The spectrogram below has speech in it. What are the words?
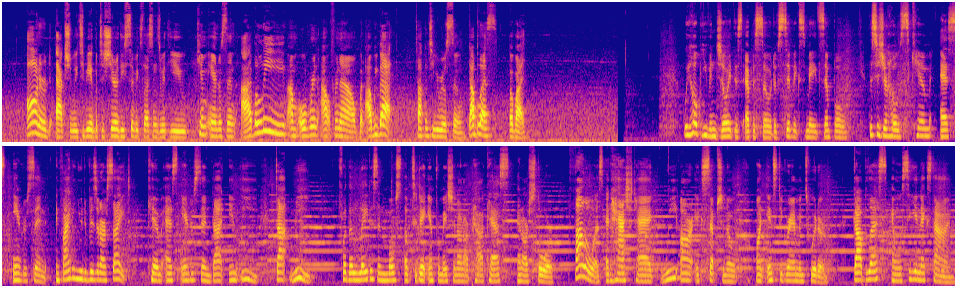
honored actually to be able to share these civics lessons with you. Kim Anderson, I believe I'm over and out for now, but I'll be back talking to you real soon. God bless. Bye bye. We hope you've enjoyed this episode of Civics Made Simple. This is your host, Kim S. Anderson, inviting you to visit our site, kimsanderson.me.me, for the latest and most up to date information on our podcast and our store. Follow us at hashtag We Are Exceptional on Instagram and Twitter. God bless, and we'll see you next time.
